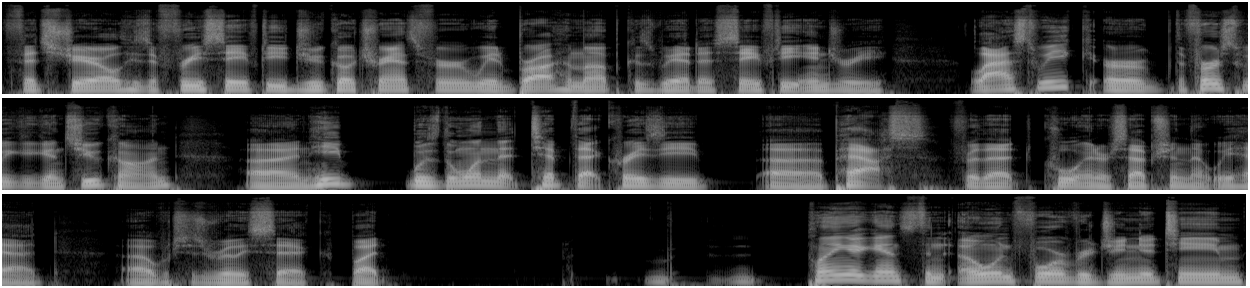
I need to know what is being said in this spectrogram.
Fitzgerald. He's a free safety JUCO transfer. We had brought him up because we had a safety injury last week or the first week against UConn, uh, and he was the one that tipped that crazy uh, pass for that cool interception that we had, uh, which is really sick. But playing against an 0 4 Virginia team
